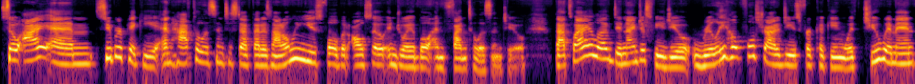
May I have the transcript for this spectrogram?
So I am super picky and have to listen to stuff that is not only useful, but also enjoyable and fun to listen to. That's why I love Didn't I Just Feed You? Really helpful strategies for cooking with two women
